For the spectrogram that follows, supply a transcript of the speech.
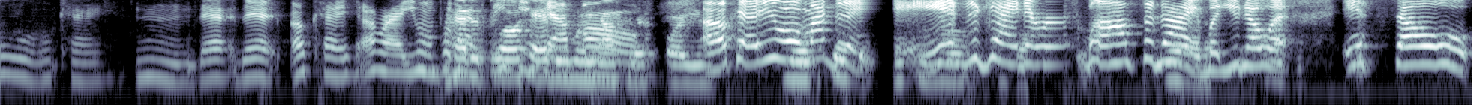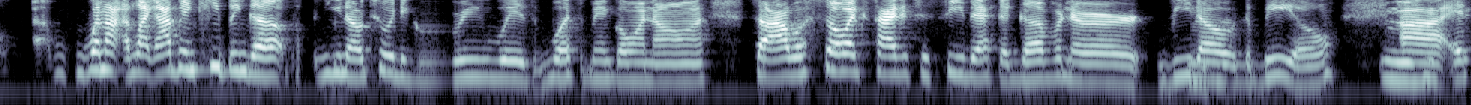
Oh, okay. Mm, that that okay. All right. You want to put my thinking cap on? for you. Okay, you want my educated response tonight. Yeah. But you know what? It's so when I like I've been keeping up, you know, to a degree with what's been going on. So I was so excited to see that the governor vetoed mm-hmm. the bill. Mm-hmm. Uh, and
